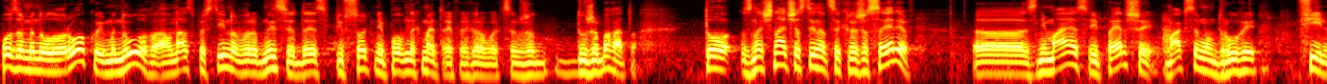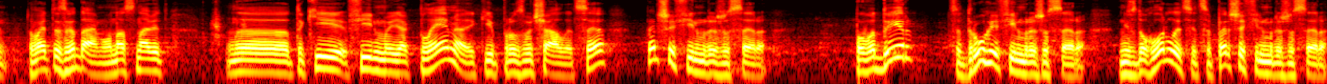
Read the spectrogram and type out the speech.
позаминулого року і минулого, а у нас постійно в виробництві десь півсотні повних метрів ігрових. Це вже дуже багато. То значна частина цих режисерів е, знімає свій перший, максимум другий фільм. Давайте згадаємо. У нас навіть е, такі фільми, як Плем'я, які прозвучали, це перший фільм режисера. Поводир це другий фільм режисера. Гніздо Горлиці це перший фільм режисера.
